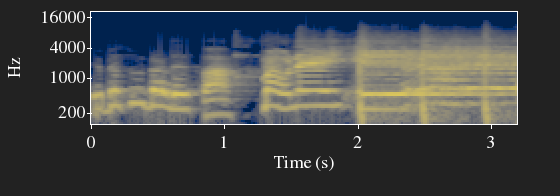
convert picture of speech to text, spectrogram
ရပစုတလေးစာမောင်လေးအေး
